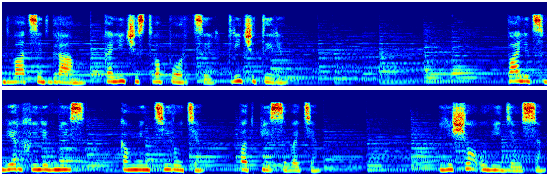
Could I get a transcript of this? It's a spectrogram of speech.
20 грамм. Количество порций 3-4. Палец вверх или вниз, комментируйте, подписывайте. Еще увидимся.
